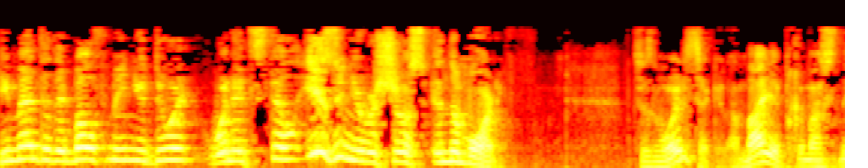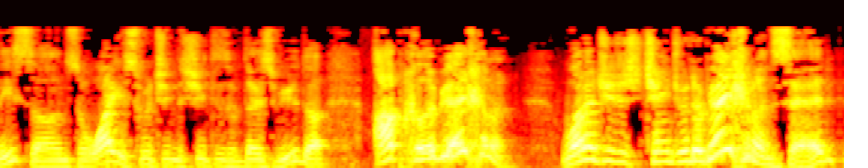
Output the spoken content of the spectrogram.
he meant that they both mean you do it when it still is in your rishus in the morning. It says, wait a second. So why are you switching the shittas of Dais Yehuda? Rabbi Why don't you just change what Rabbi Yechanan said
